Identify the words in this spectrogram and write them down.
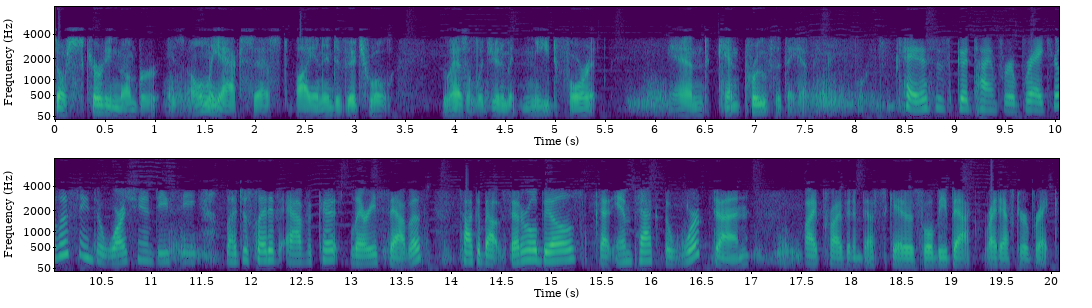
Social Security number is only accessed by an individual who has a legitimate need for it and can prove that they have a need for it. Okay, this is a good time for a break. You're listening to Washington, D.C. legislative advocate Larry Sabbath talk about federal bills that impact the work done by private investigators. We'll be back right after a break.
